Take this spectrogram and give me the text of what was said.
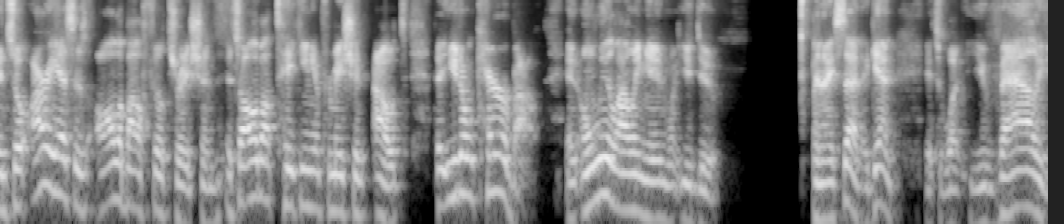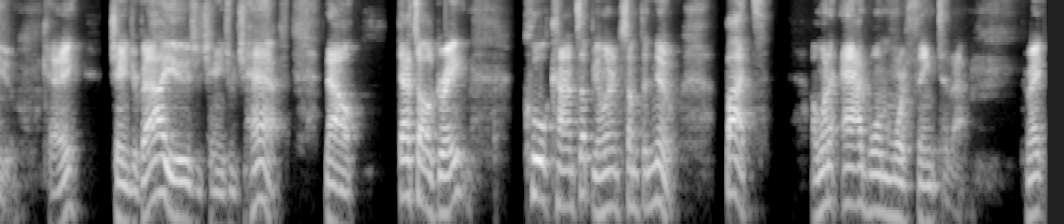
And so RAS is all about filtration. It's all about taking information out that you don't care about and only allowing in what you do. And i said again it's what you value okay? Change your values you change what you have. Now that's all great. Cool concept you learned something new. But i want to add one more thing to that right?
